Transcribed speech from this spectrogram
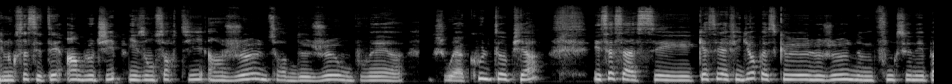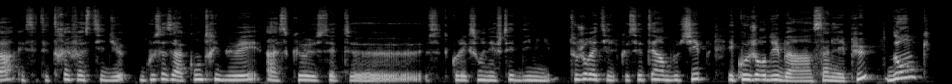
Et donc ça, c'était un blue chip. Ils ont sorti un jeu, une sorte de jeu où on pouvait euh, jouer à Cooltopia. Et ça, ça s'est cassé la figure parce que le jeu ne fonctionnait pas et c'était très fastidieux. Du coup, ça, ça a contribué à ce que cette, euh, collection NFT diminue. Toujours est-il que c'était un blue chip et qu'aujourd'hui, ben, ça ne l'est plus. Donc,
